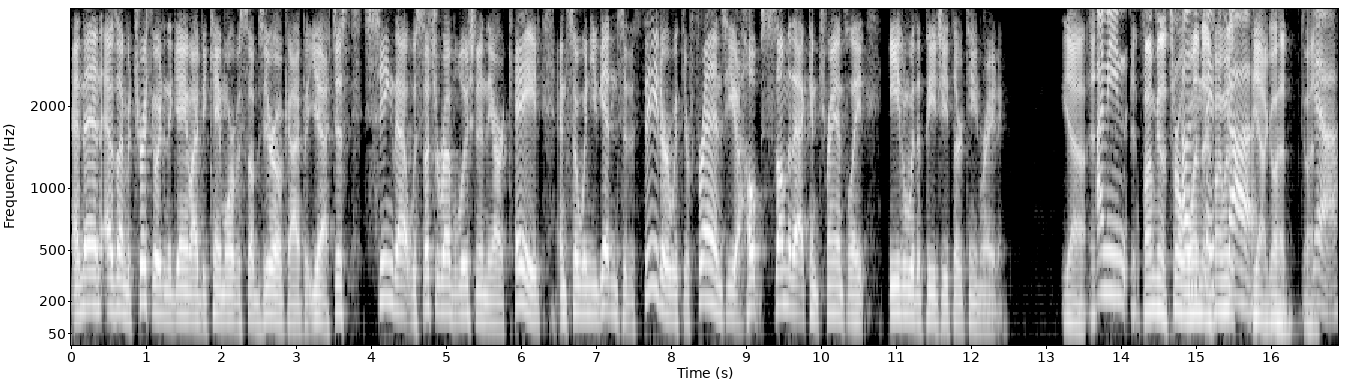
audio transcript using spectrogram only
And then as I matriculated in the game, I became more of a Sub Zero guy. But yeah, just seeing that was such a revolution in the arcade. And so when you get into the theater with your friends, you hope some of that can translate even with a PG 13 rating. Yeah. I mean, if I'm going to throw one, say, if I'm gonna, yeah, go ahead. Go ahead. Yeah.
